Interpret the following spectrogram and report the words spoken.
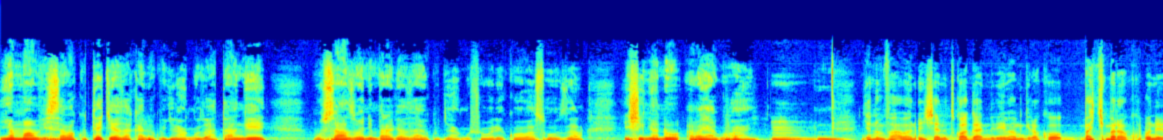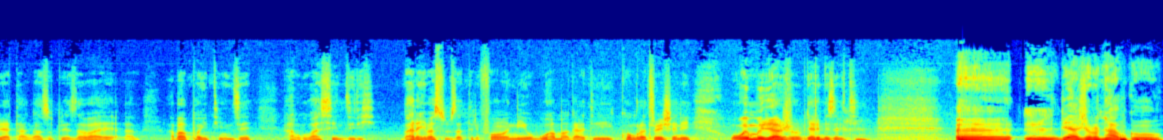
Niyo mpamvu bisaba gutekereza kabiri kugira ngo uzatange umusanzu we n'imbaraga zawe kugira ngo ushobore kuba wasohoza inshingano aba yaguhaye. Mm. njya numva abantu benshi cyane twaganiriye bambwira ko bakimara kubona iriya tangazo perezida abaye abapointinze ntabwo basinziriye. Baraye basubiza telefoni uguhamagara ati congratulation. Wowe muri iriya joro byari bimeze biti Eh, ririya joro ntabwo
